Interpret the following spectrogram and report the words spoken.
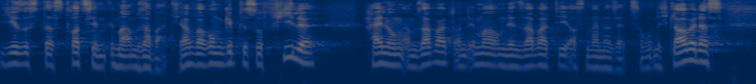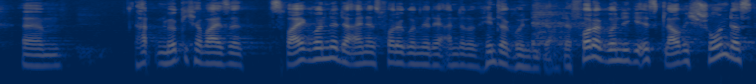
Jesus das trotzdem immer am Sabbat? Ja, warum gibt es so viele Heilungen am Sabbat und immer um den Sabbat die Auseinandersetzung? Und ich glaube, das ähm, hat möglicherweise zwei Gründe. Der eine ist vordergründig, der andere hintergründiger. Der vordergründige ist, glaube ich, schon, dass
